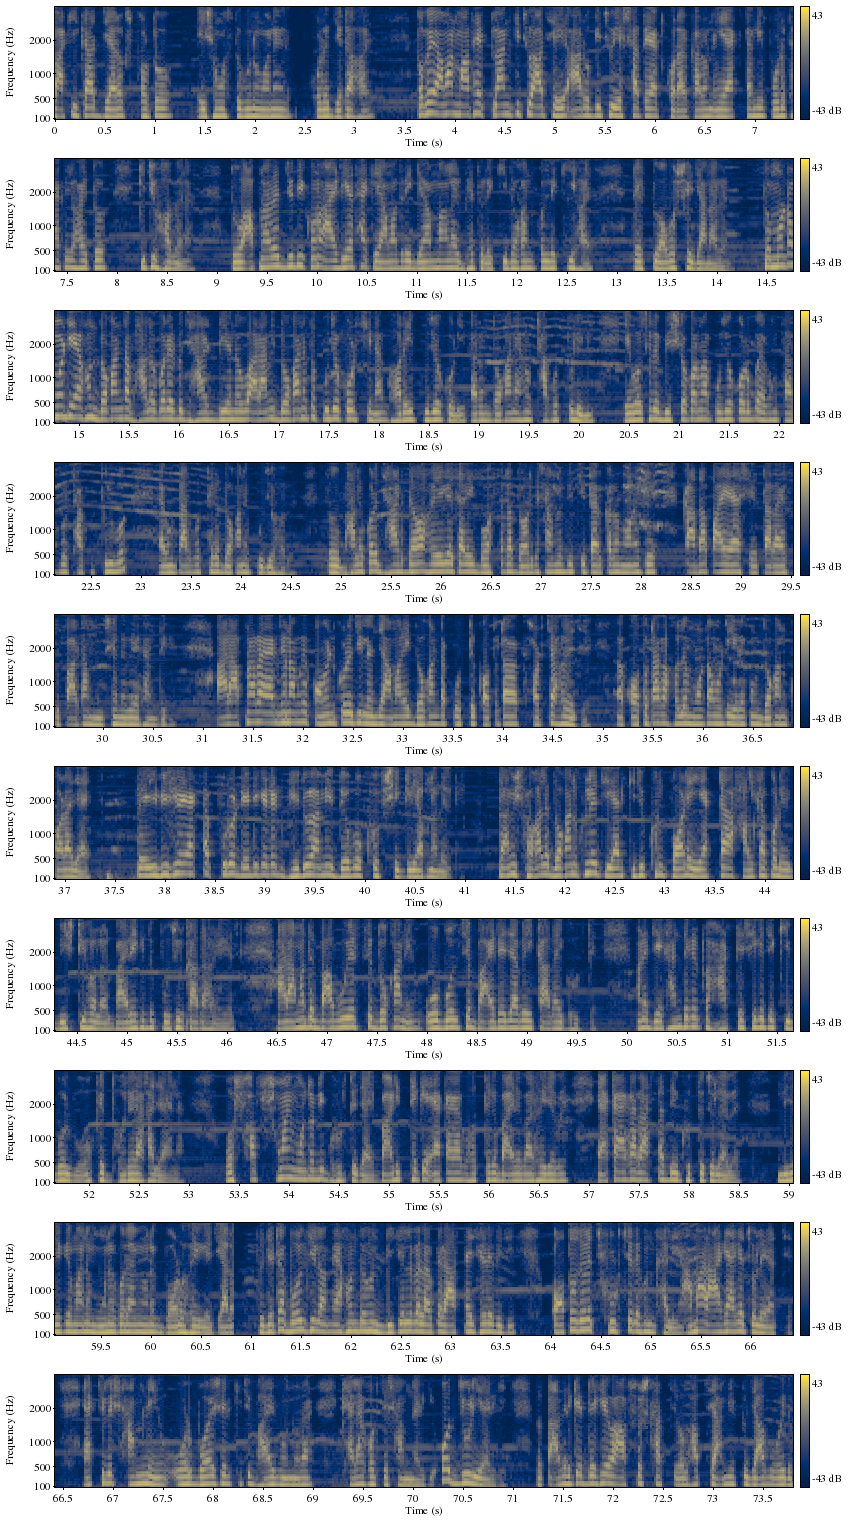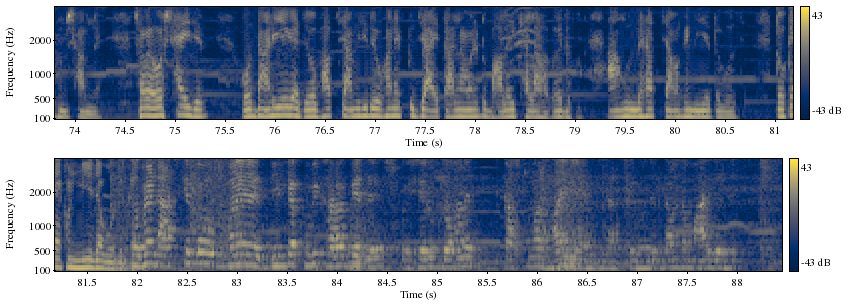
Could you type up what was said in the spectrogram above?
বাকি কাজ জেরক্স ফটো এই সমস্তগুলো মানে করে যেটা হয়। তবে আমার মাথায় প্ল্যান কিছু আছে আরও কিছু এর সাথে অ্যাড করার, কারণ এই একটা নিয়ে পড়ে থাকলে হয়তো কিছু হবে না। তো আপনাদের যদি কোনো আইডিয়া থাকে আমাদের এই গ্রাম বাংলার ভেতরে, কী দোকান করলে কি হয়, তো একটু অবশ্যই জানাবেন। তো মোটামুটি এখন দোকানটা ভালো করে একটু ঝাঁট দিয়ে নেব। আর আমি দোকানে তো পুজো করছি না, ঘরেই পুজো করি, কারণ দোকানে এখন ঠাকুর তুলিনি। এবছরে বিশ্বকর্মা পুজো করব এবং তারপর ঠাকুর তুলবো এবং তারপর থেকে দোকানে পুজো হবে। তো ভালো করে ঝাঁট দেওয়া হয়ে গেছে, আর এই বস্তাটা দরজার সামনে দিচ্ছি, তার কারণ অনেকে কাদা পায়ে আসে, তারা একটু পাটা মুছে নেবে এখান থেকে। আর আপনারা একজন আমাকে কমেন্ট করেছিলেন যে, আমার এই দোকানটা করতে কত টাকা খরচা হয়েছে বা কত টাকা হলে মোটামুটি এরকম দোকান করা যায়? তো এই বিষয়ে একটা পুরো ডেডিকেটেড ভিডিও আমি দেবো খুব শিগগিরই আপনাদেরকে। তো আমি সকালে দোকান খুলেছি আর কিছুক্ষণ পরেই একটা হালকা করে বৃষ্টি হলো আর বাইরে কিন্তু প্রচুর কাদা হয়ে গেছে। আর আমাদের বাবু এসছে দোকানে, ও বলছে বাইরে যাবে এই কাদায় ঘুরতে। মানে যেখান থেকে একটু হাঁটতে শিখেছে কি বলব, ওকে ধরে রাখা যায় না। ও সব সময় মোটামুটি ঘুরতে যায়, বাড়ির থেকে একা একা ঘর থেকে বাইরে বার হয়ে যাবে, একা একা রাস্তা দিয়ে ঘুরতে চলে যাবে। নিজেকে মানে মনে করে আমি অনেক বড় হয়ে গেছি। আর তো যেটা বলছিলাম, এখন দেখুন বিকেলবেলা ওকে রাস্তায় ছেড়ে দিচ্ছি কত জোরে ছুটছে দেখুন খালি। আমার আগে আগে চলে যাচ্ছে। অ্যাকচুয়ালি সামনে ওর বয়সের কিছু ভাই বোন ওরা খেলা করছে সামনে আর কি, ওর জুড়ি আর কি। তো তাদেরকে দেখে ও আফসোস খাচ্ছে। ও ভাবছে আমি একটু যাব ওই দেখুন সামনে। সবাই ওর সাইজের ও দাঁড়িয়ে গেছে। ও ভাবছে আমি যদি ওখানে একটু যাই তাহলে আমার একটু ভালোই খেলা হবে। ওই দেখুন আঙুল দেখাচ্ছে আমাকে নিয়ে যেতে বলছে। তোকে এখন নিয়ে যাব ওদের তো ফ্রেন্ড আজকে তো মানে দিনটা খুবই খারাপ গেছে। সেরকম দোকানে কাস্টমার হয়নি আর কি। আজকে রোজের দামটা মার গেছে।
